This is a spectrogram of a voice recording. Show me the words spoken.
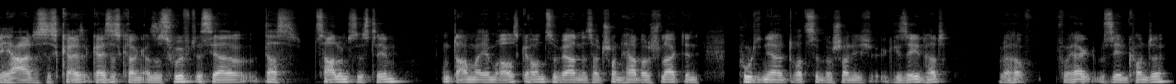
Ja, das ist geis- geisteskrank. Also Swift ist ja das Zahlungssystem. Und da mal eben rausgehauen zu werden, ist halt schon ein herber Schlag, den Putin ja trotzdem wahrscheinlich gesehen hat oder vorhersehen konnte.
